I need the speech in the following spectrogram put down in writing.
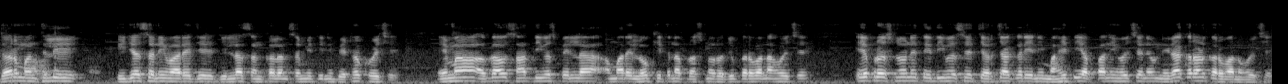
દર મંથલી ત્રીજા શનિવારે જે જિલ્લા સંકલન સમિતિની બેઠક હોય છે, એમાં અગાઉ સાત દિવસ પહેલાં અમારે લોકહિતના પ્રશ્નો રજૂ કરવાના હોય છે. એ પ્રશ્નોને તે દિવસે ચર્ચા કરી એની માહિતી આપવાની હોય છે અને એનું નિરાકરણ કરવાનું હોય છે.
